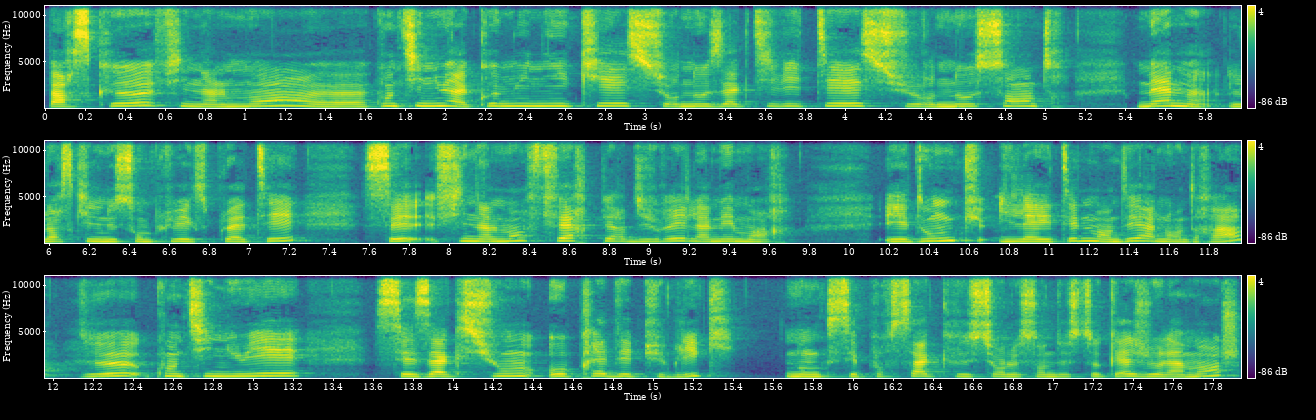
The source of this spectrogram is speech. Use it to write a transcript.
parce que finalement, euh, continuer à communiquer sur nos activités, sur nos centres, même lorsqu'ils ne sont plus exploités, c'est finalement faire perdurer la mémoire. Et donc, il a été demandé à l'Andra de continuer ces actions auprès des publics. Donc, c'est pour ça que sur le centre de stockage de la Manche,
